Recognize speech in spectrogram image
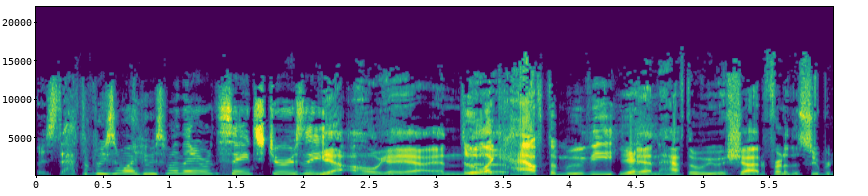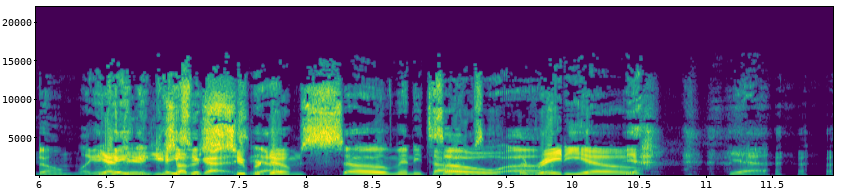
is that the reason why he was wearing the Saints jersey? Yeah. Oh, yeah, yeah. And through the- like half the movie. Yeah. yeah, and half the movie was shot in front of the Superdome. Like, in yeah, case, dude, in you case saw you the guys, Superdome so many times. So, uh, the radio. Yeah. yeah.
